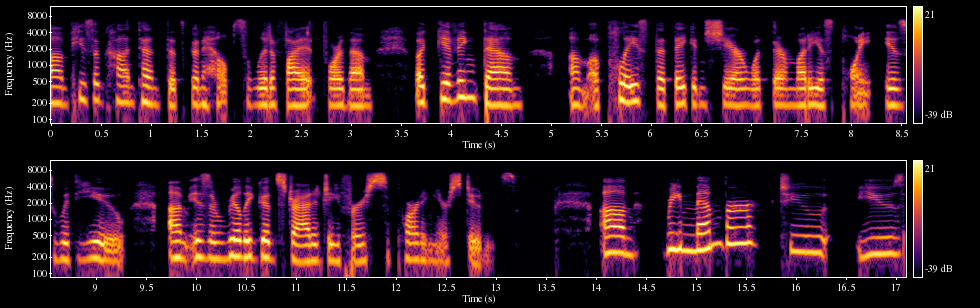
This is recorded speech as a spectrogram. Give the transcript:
um, piece of content that's going to help solidify it for them? But giving them um, a place that they can share what their muddiest point is with you um, is a really good strategy for supporting your students. Um, remember to use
